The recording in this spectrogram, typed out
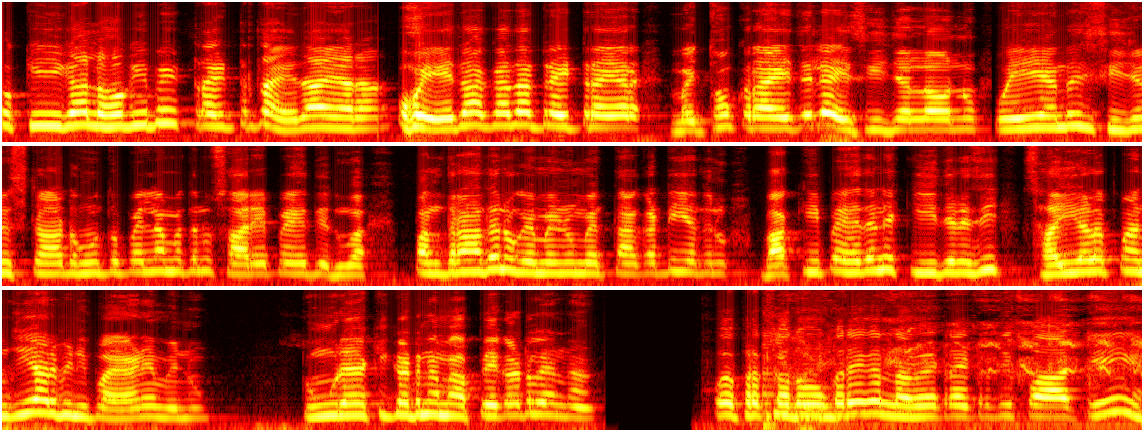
ਉਹ ਕੀ ਗੱਲ ਹੋ ਗਈ ਬਈ ਟਰੈਕਟਰ ਤਾਂ ਇਹਦਾ ਯਾਰ। ਓਏ ਇਹਦਾ ਕਾਹਦਾ ਟਰੈਕਟਰ ਆ ਯਾਰ? ਮੈਥੋਂ ਕਿਰਾਏ ਤੇ ਲਿਆਈ ਸੀਜ਼ਨ ਲਾਉਣ ਨੂੰ। ਓਏ ਇਹ ਕਹਿੰਦਾ ਸੀ ਸੀਜ਼ਨ ਸਟਾਰਟ ਹੋਣ ਤੋਂ ਪਹਿਲਾਂ ਮੈਂ ਤੈਨੂੰ ਸਾਰੇ ਪੈਸੇ ਦੇ ਦੂੰਗਾ। 15 ਦਿਨ ਹੋ ਗਏ ਮੈਨੂੰ ਮਿੰਤਾਂ ਕੱਢੀਆਂ ਤੈਨੂੰ। ਬਾਕੀ ਪੈਸੇ ਦੇਣੇ ਕੀ ਦੇਣੇ ਸੀ? ਸਾਈ ਵਾਲਾ 5000 ਵੀ ਨਹੀਂ ਪਾਇਆ ਨੇ ਮੈਨੂੰ। ਤੂੰ ਰੈਕ ਕੀ ਕੱਢਣਾ ਮੈਂ ਆਪੇ ਕੱਢ ਲੈਣਾ ਓਏ ਫਿਰ ਕਦੋਂ ਕਰੇਗਾ ਨਵੇਂ ਟਰੈਕਟਰ ਦੀ ਪਾਰਟੀ?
